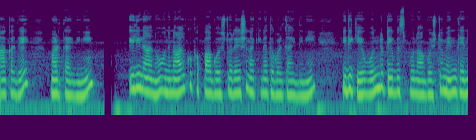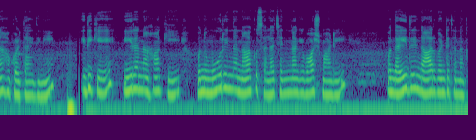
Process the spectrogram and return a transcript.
ಹಾಕದೆ ಮಾಡ್ತಾ ಇದ್ದೀನಿ. ಇಲ್ಲಿ ನಾನು ಒಂದು ನಾಲ್ಕು ಕಪ್ ಆಗುವಷ್ಟು ರೇಷನ್ ಅಕ್ಕಿನ ತಗೊಳ್ತಾ ಇದ್ದೀನಿ. ಇದಕ್ಕೆ ಒಂದು ಟೇಬಲ್ ಸ್ಪೂನ್ ಆಗುವಷ್ಟು ಮೆಂತ್ಯನ ಹಾಕೊಳ್ತಾ ಇದ್ದೀನಿ. ಇದಕ್ಕೆ ನೀರನ್ನು ಹಾಕಿ ಒಂದು ಮೂರಿಂದ ನಾಲ್ಕು ಸಲ ಚೆನ್ನಾಗಿ ವಾಶ್ ಮಾಡಿ ಒಂದು ಐದರಿಂದ ಆರು ಗಂಟೆ ತನಕ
